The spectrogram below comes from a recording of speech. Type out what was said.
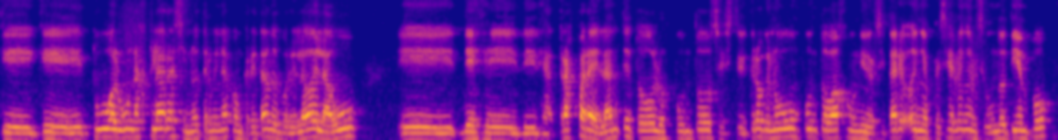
que, que tuvo algunas claras y no termina concretando. Por el lado de la U, eh, desde, desde atrás para adelante, todos los puntos, este, creo que no hubo un punto bajo universitario, en especial en el segundo tiempo,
